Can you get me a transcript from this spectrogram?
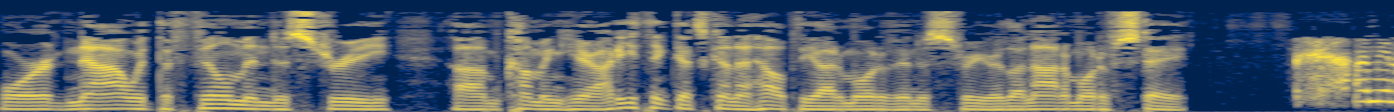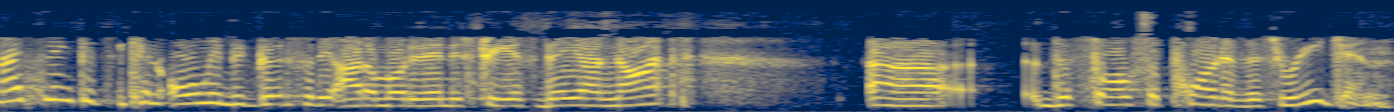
or now with the film industry, um, coming here? How do you think that's going to help the automotive industry or the automotive state? I mean, I think it can only be good for the automotive industry if they are not uh, the sole support of this region.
